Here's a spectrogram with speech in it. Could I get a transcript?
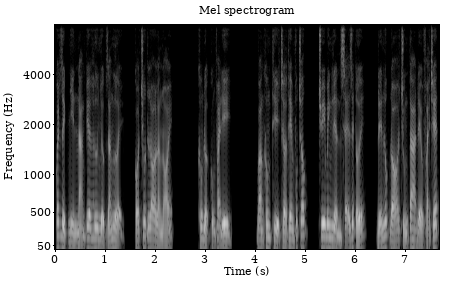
Quách dịch nhìn nàng kia hư nhược dáng người, có chút lo lắng nói, không được cũng phải đi. Bằng không thì chờ thêm phút chốc, truy binh liền sẽ giết tới, đến lúc đó chúng ta đều phải chết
